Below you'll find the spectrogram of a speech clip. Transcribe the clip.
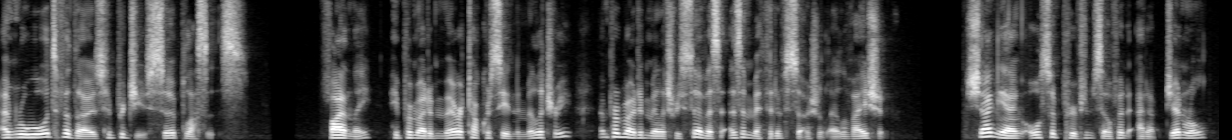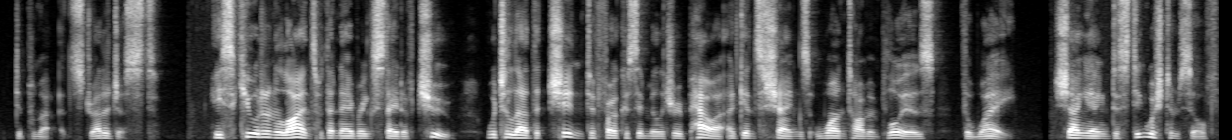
and rewards for those who produced surpluses. Finally, he promoted meritocracy in the military and promoted military service as a method of social elevation. Shang Yang also proved himself an adept general, diplomat, and strategist. He secured an alliance with the neighbouring state of Chu, which allowed the Qin to focus their military power against Shang's one time employers, the Wei. Shang Yang distinguished himself,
